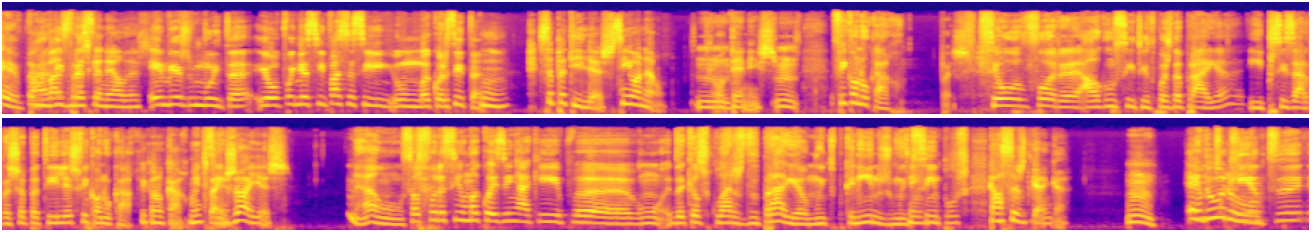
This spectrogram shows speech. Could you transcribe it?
É, pá, Ponho base nas canelas. É mesmo muita. Eu ponho assim, passo assim uma corcita. Hum. Sapatilhas, sim ou não? Ou ténis? Hum. Ficam no carro. Pois. Se eu for a algum sítio depois da praia e precisar das sapatilhas, ficam no carro. Ficam no carro. Muito bem. Sim. Joias. Não, só se for assim uma coisinha aqui um- daqueles colares de praia, muito pequeninos, muito Sim. simples. Calças de ganga. Hum. É muito duro. quente,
